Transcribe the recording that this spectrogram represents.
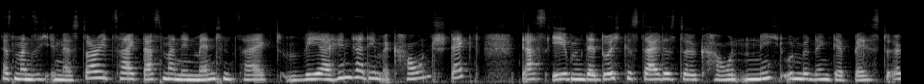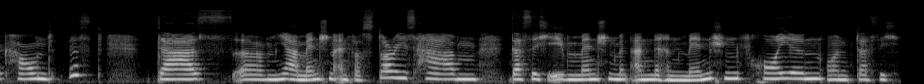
dass man sich in der Story zeigt, dass man den Menschen zeigt, wer hinter dem Account steckt, dass eben der durchgestylteste Account nicht unbedingt der beste Account ist, dass ähm, ja, Menschen einfach Stories haben, dass sich eben Menschen mit anderen Menschen freuen und dass sich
